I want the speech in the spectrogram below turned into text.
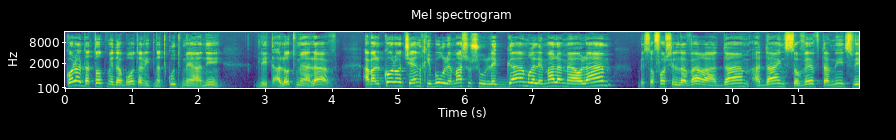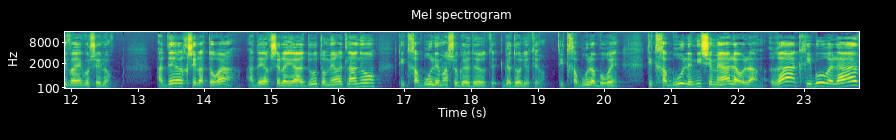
כל הדתות מדברות על התנתקות מהאני, להתעלות מעליו, אבל כל עוד שאין חיבור למשהו שהוא לגמרי למעלה מהעולם, בסופו של דבר האדם עדיין סובב תמיד סביב האגו שלו. הדרך של התורה, הדרך של היהדות אומרת לנו, תתחברו למשהו גדול, גדול יותר, תתחברו לבורא, תתחברו למי שמעל העולם. רק חיבור אליו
